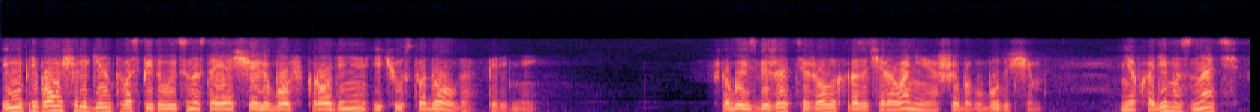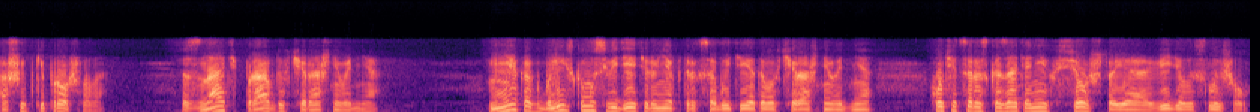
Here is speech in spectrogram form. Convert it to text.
И не при помощи легенд воспитывается настоящая любовь к родине и чувство долга перед ней. Чтобы избежать тяжелых разочарований и ошибок в будущем, необходимо знать ошибки прошлого, знать правду вчерашнего дня. Мне, как близкому свидетелю некоторых событий этого вчерашнего дня, хочется рассказать о них все, что я видел и слышал.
